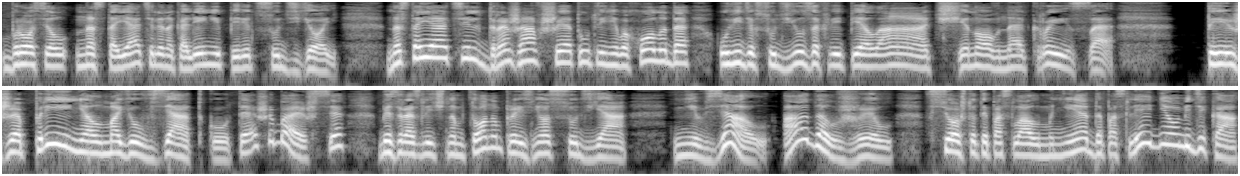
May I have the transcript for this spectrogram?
бросил настоятеля на колени перед судьей. Настоятель, дрожавший от утреннего холода, увидев судью, захрипел «А, чиновная крыса!» «Ты же принял мою взятку!» «Ты ошибаешься», — безразличным тоном произнес судья. «Не взял, а одолжил. Все, что ты послал мне до последнего медика,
